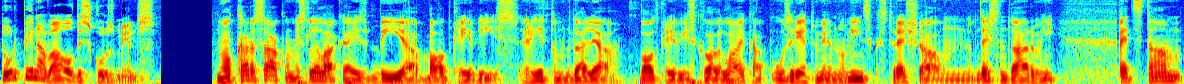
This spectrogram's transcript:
Turpina Valdis Kusmins. No kara sākuma vislielākais bija Baltkrievijas rietumu daļā. Baltkrievijas kauju laikā uz rietumiem no Minskas 3. un 10. armija. Pēc tam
